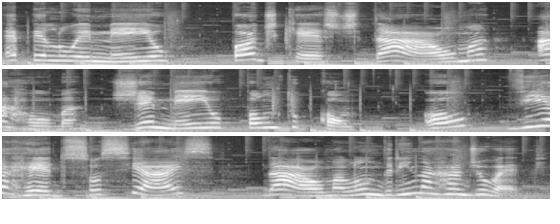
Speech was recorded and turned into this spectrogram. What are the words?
é pelo e-mail podcastdaalma@gmail.com ou via redes sociais da Alma Londrina Rádio Web.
